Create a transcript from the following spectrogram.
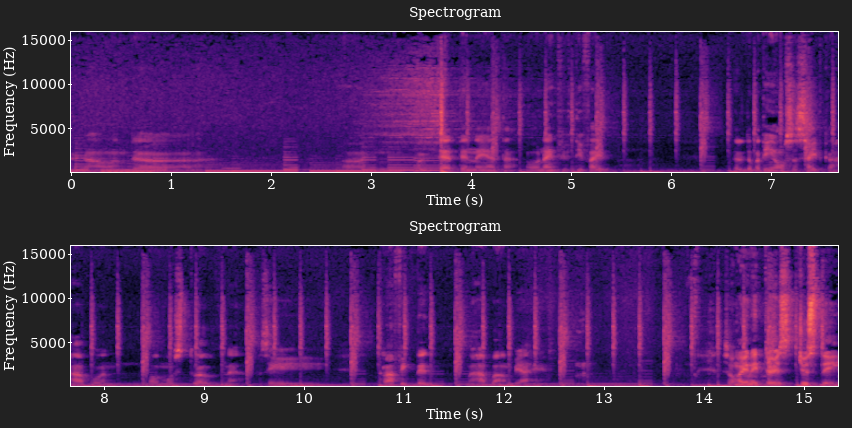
around uh, on mag-10 na yata o 9.55 pero dumating ako sa site kahapon almost 12 na kasi traffic din mahaba ang biyahe so ngayon ay Thursday, Tuesday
